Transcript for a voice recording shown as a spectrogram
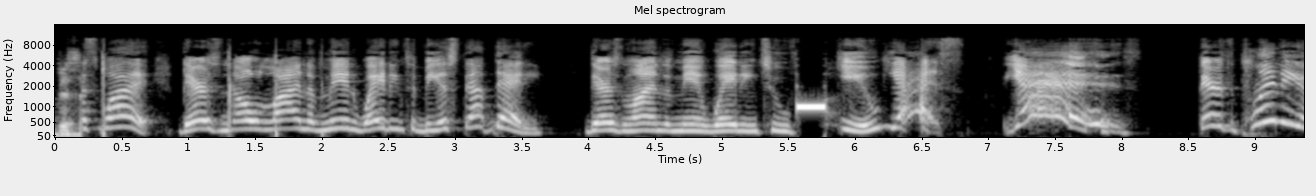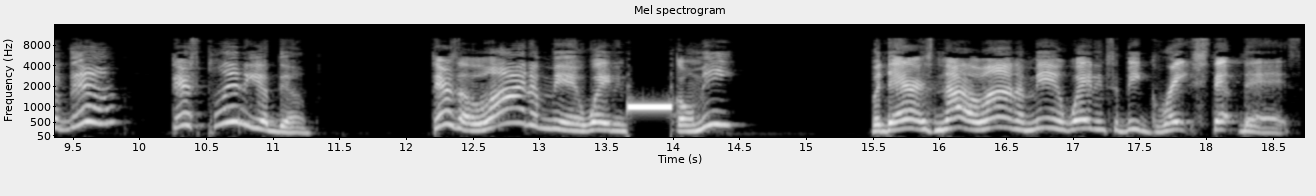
just Guess what? There's no line of men waiting to be a stepdaddy. There's lines of men waiting to you. Yes. Yes. There's plenty of them. There's plenty of them. There's a line of men waiting to on me. But there is not a line of men waiting to be great stepdads.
